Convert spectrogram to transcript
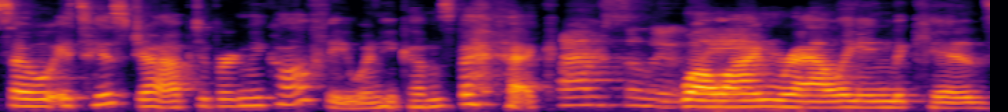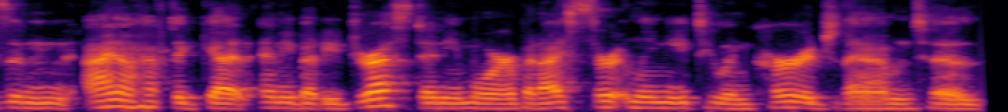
So it's his job to bring me coffee when he comes back. Absolutely. While I'm rallying the kids, and I don't have to get anybody dressed anymore, but I certainly need to encourage them to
